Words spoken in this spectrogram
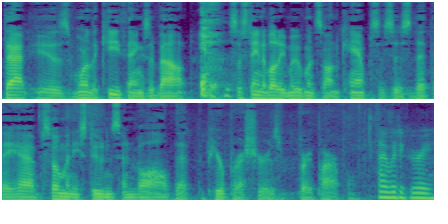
that is one of the key things about sustainability movements on campuses is that they have so many students involved that the peer pressure is very powerful. I would agree.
